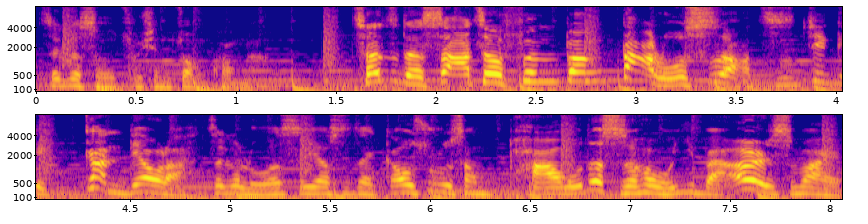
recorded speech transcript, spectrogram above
这个时候出现状况了，车子的刹车分帮大螺丝啊，直接给干掉了。这个螺丝要是在高速路上跑的时候一百二十迈，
